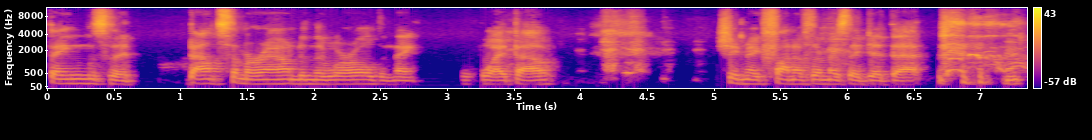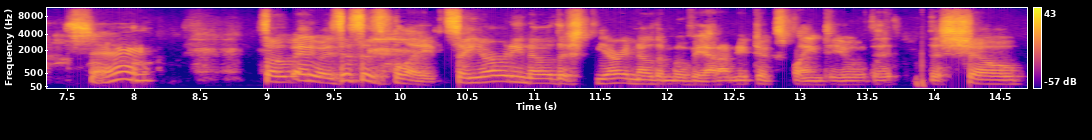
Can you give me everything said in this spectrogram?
things that bounce them around in the world and they wipe out. She'd make fun of them as they did that. sure. So, anyways, this is Blade. So you already know the you already know the movie. I don't need to explain to you the the show,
